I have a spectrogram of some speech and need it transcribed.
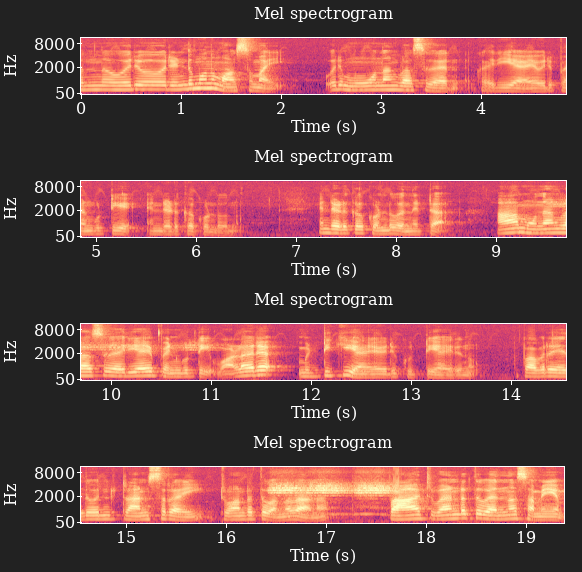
ഒന്ന് ഒരു രണ്ട് മൂന്ന് മാസമായി ഒരു മൂന്നാം ക്ലാസ്സുകാരൻ കരിയായ ഒരു പെൺകുട്ടിയെ എന്റെ അടുക്കൽ കൊണ്ടുവന്നു. എന്റെ അടുക്കൽ കൊണ്ടുവന്നിട്ട് ആ മൂന്നാം ക്ലാസ്സുകാരിയായ പെൺകുട്ടി വളരെ മിടുക്കിയായ ഒരു കുട്ടിയായിരുന്നു. അപ്പോൾ അവർ ഏതോ ഒരു ട്രാൻസ്ഫറായി ട്രിവാൻഡ്രത്ത് വന്നതാണ്. അപ്പോൾ ആ ട്രിവാൻഡ്രത്ത് വന്ന സമയം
